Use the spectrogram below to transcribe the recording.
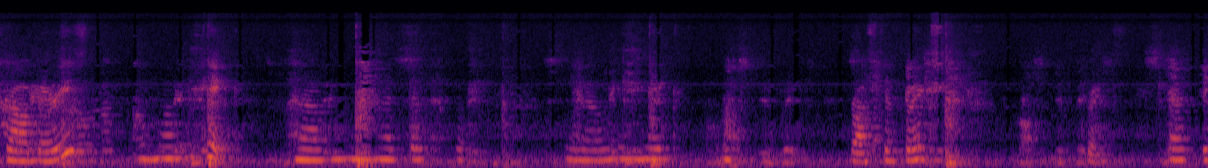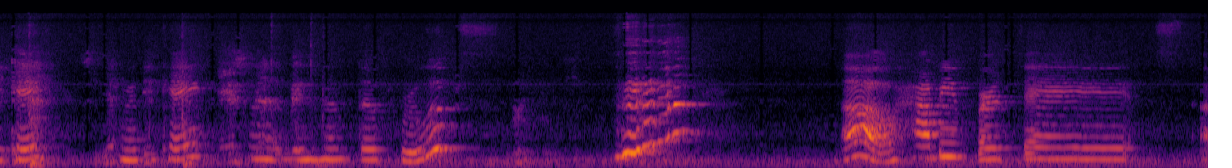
Strawberries. No cake. No, not the, no, make frosted flakes. Flakes. Slap the cake. With the cake. Not the Fruit Loops. oh, happy birthday. Oh.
